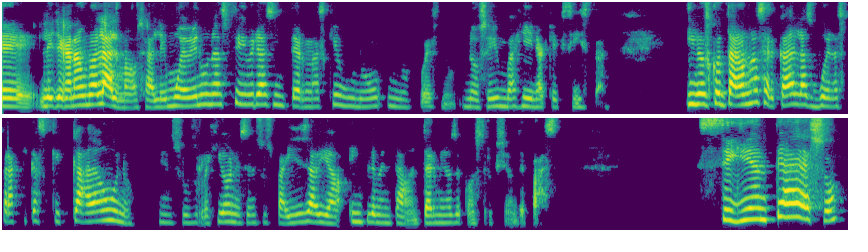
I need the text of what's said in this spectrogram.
eh, le llegan a uno al alma, o sea, le mueven unas fibras internas que uno, uno pues no, se imagina que existan. Y nos contaron acerca de las buenas prácticas que cada uno en sus regiones, en sus países había implementado en términos de construcción de paz. Siguiente a eso,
